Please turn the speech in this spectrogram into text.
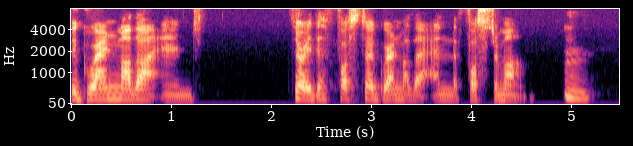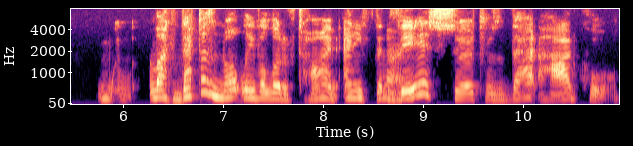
the grandmother and, sorry, the foster grandmother and the foster mum. Mm. like that does not leave a lot of time. And if the, No. their search was that hardcore,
